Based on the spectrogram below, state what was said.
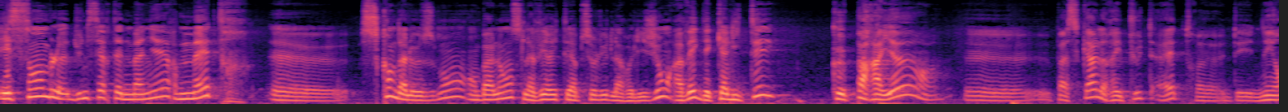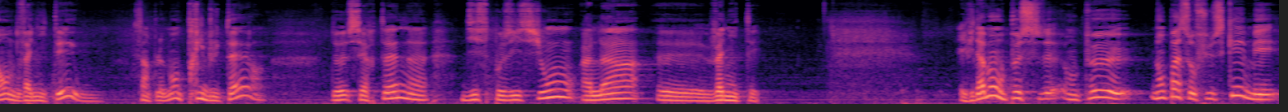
et semble d'une certaine manière mettre euh, scandaleusement en balance la vérité absolue de la religion avec des qualités que par ailleurs, euh, Pascal répute être des néants de vanité ou simplement tributaires de certaines dispositions à la euh, vanité. Évidemment, on peut, on peut non pas s'offusquer, mais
